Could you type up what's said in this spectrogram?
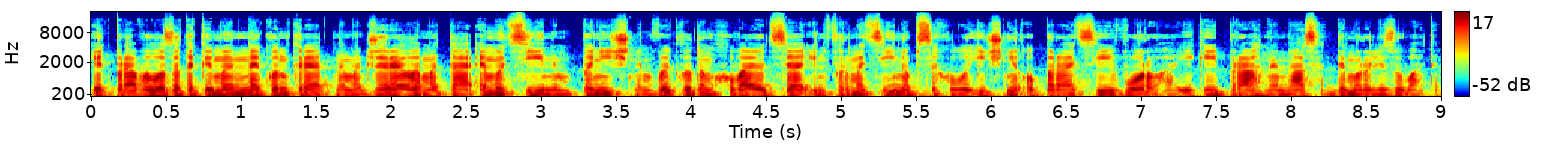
Як правило, за такими неконкретними джерелами та емоційним панічним викладом ховаються інформаційно-психологічні операції ворога, який прагне нас деморалізувати.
